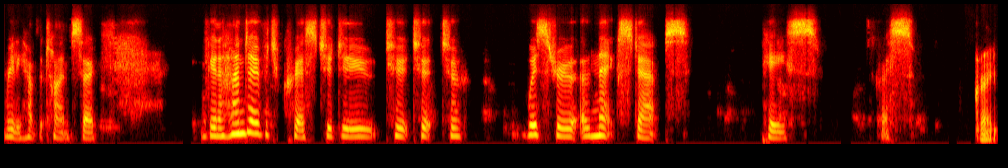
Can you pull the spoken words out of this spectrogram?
really have the time. So I'm going to hand over to Chris to do to to to whiz through a next steps piece. Chris. Great,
